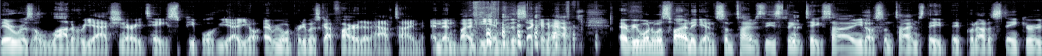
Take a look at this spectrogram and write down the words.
there was a lot of reactionary takes. People, yeah, you know, everyone pretty much got fired at halftime, and then by the end of the second half, everyone was fine again. Sometimes these things take time. You know, sometimes they they put out a stinker.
